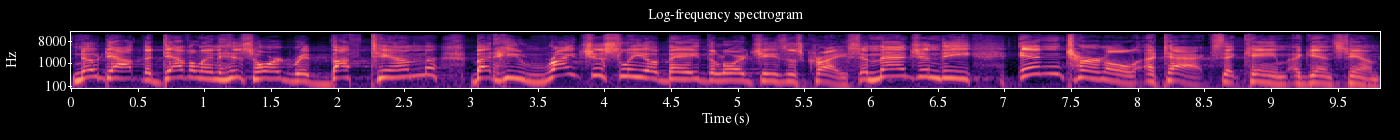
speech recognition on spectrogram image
No doubt the devil and his horde rebuffed him, but he righteously obeyed the Lord Jesus Christ. Imagine the internal attacks that came against him.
